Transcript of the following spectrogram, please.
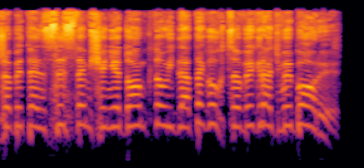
żeby ten system się nie domknął i dlatego chcę wygrać wybory.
